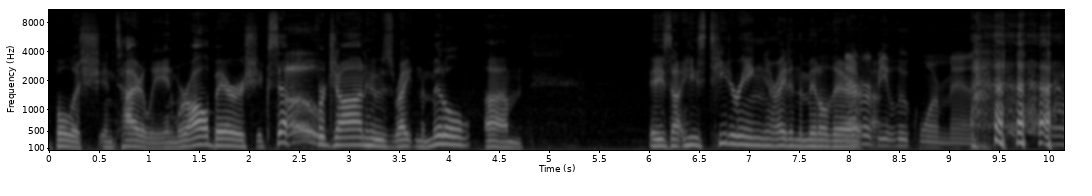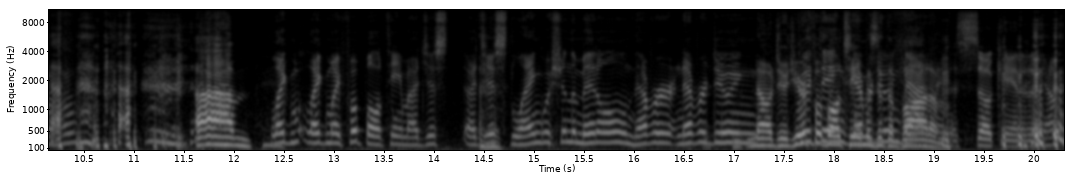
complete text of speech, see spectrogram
bullish entirely, and we're all bearish except Oh. for John, who's right in the middle. Um, He's uh, he's teetering right in the middle there. Never be lukewarm, man. um, Like like my football team, I just I just languish in the middle, never never doing. no, dude, your good football things, team is at the bottom. things. So Canada.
